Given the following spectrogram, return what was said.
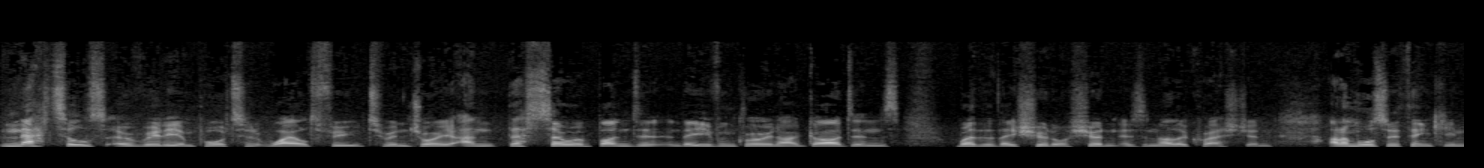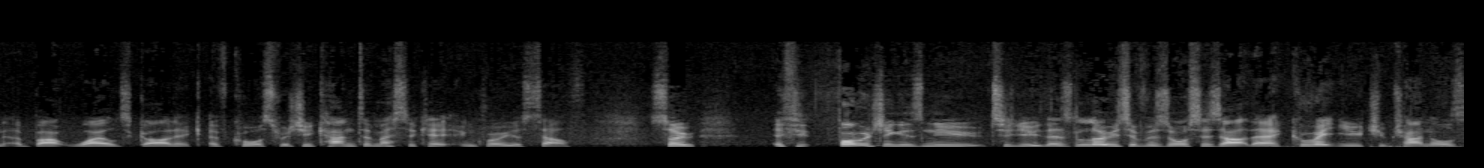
nettles are really important wild food to enjoy and they're so abundant and they even grow in our gardens. Whether they should or shouldn't is another question. And I'm also thinking about wild garlic, of course, which you can domesticate and grow yourself. So if foraging is new to you, there's loads of resources out there, great YouTube channels,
